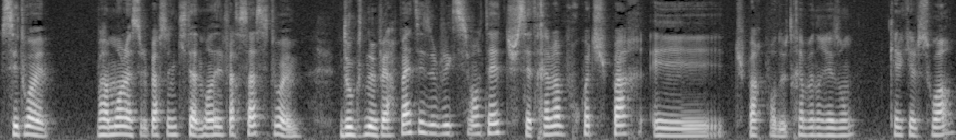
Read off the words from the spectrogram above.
C'est toi-même. Vraiment, la seule personne qui t'a demandé de faire ça, c'est toi-même. Donc ne perds pas tes objectifs en tête, tu sais très bien pourquoi tu pars et tu pars pour de très bonnes raisons, quelles qu'elles soient.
